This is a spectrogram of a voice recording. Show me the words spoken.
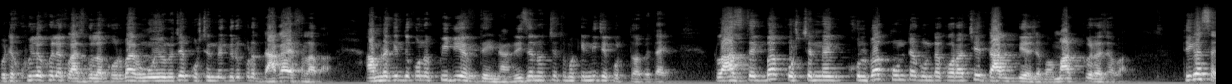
ওইটা খুলে খুলে ক্লাসগুলো করবা এবং ওই অনুযায়ী কোশ্চেন ব্যাংকের উপরে দাগায় ফেলাবা। আমরা কিন্তু কোনো পিডিএফ দেই না। রিজন হচ্ছে তোমাকে নিজে করতে হবে, তাই। ক্লাস দেখবা কোশ্চেন ব্যাংক খুলবা, কোনটা কোনটা করাচ্ছে ডাক দিয়ে যাবা মার্ক করে যাবা। ঠিক আছে?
